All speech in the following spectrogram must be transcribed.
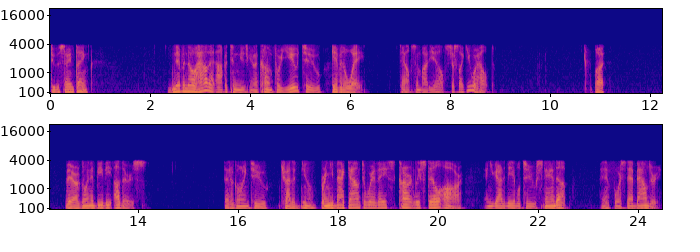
do the same thing. Never know how that opportunity is going to come for you to give it away to help somebody else, just like you were helped. But there are going to be the others that are going to try to, you know, bring you back down to where they currently still are, and you got to be able to stand up and enforce that boundary.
